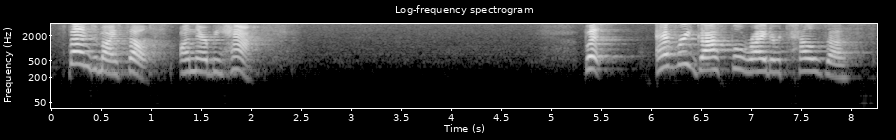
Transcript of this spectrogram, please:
spend myself on their behalf. But every gospel writer tells us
